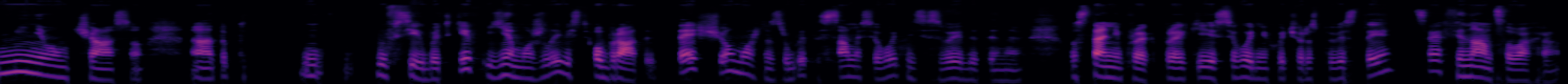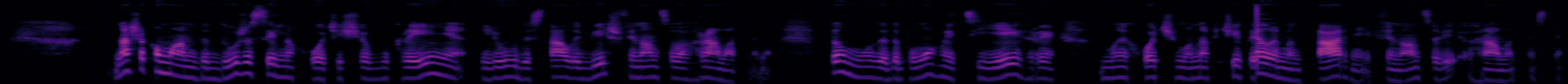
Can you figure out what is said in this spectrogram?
мінімум часу. Тобто у всіх батьків є можливість обрати те, що можна зробити саме сьогодні зі своєю дитиною. Останній проект, про який я сьогодні хочу розповісти, це фінансова гра. Наша команда дуже сильно хоче, щоб в Україні люди стали більш фінансово грамотними. Тому за допомогою цієї гри ми хочемо навчити елементарній фінансовій грамотності.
